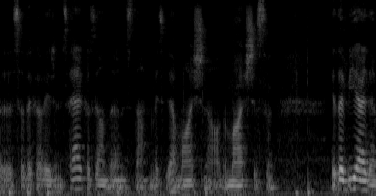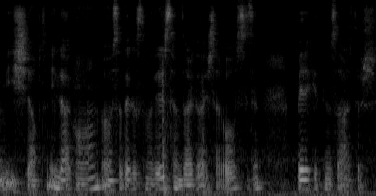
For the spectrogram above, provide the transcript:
e, sadaka veriniz. Her kazandığınızdan mesela maaşını aldın, maaşlısın. Ya da bir yerden bir iş yaptın. İlla onun e, sadakasını verirseniz arkadaşlar o sizin bereketinizi artırır.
